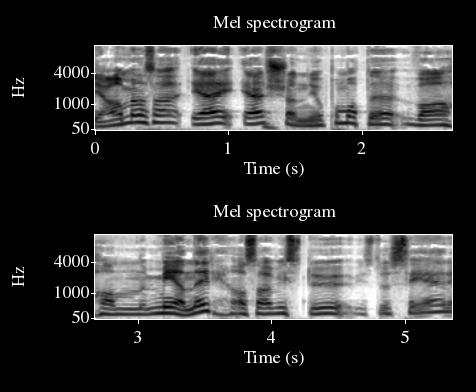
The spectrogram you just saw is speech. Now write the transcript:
Ja, men altså, jeg, jeg skjønner jo på en måte hva han mener. Altså, hvis du, hvis du ser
